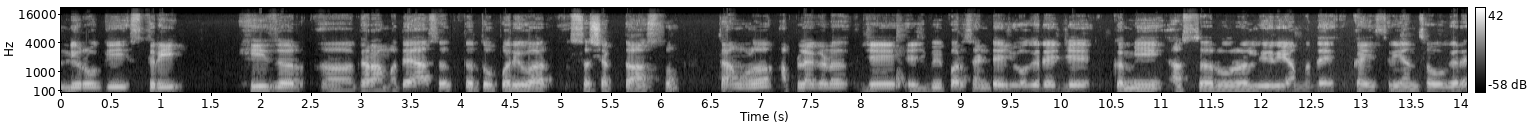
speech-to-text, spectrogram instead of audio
निरोगी स्त्री ही जर घरामध्ये असेल तर तो परिवार सशक्त असतो. त्यामुळं आपल्याकडं जे एच बी पर्सेंटेज वगैरे जे कमी असतं रुरल एरियामध्ये काही स्त्रियांचं वगैरे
